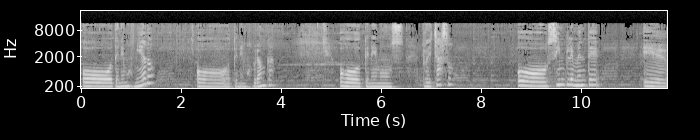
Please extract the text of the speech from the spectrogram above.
O tenemos miedo, o tenemos bronca, o tenemos rechazo, o simplemente eh,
